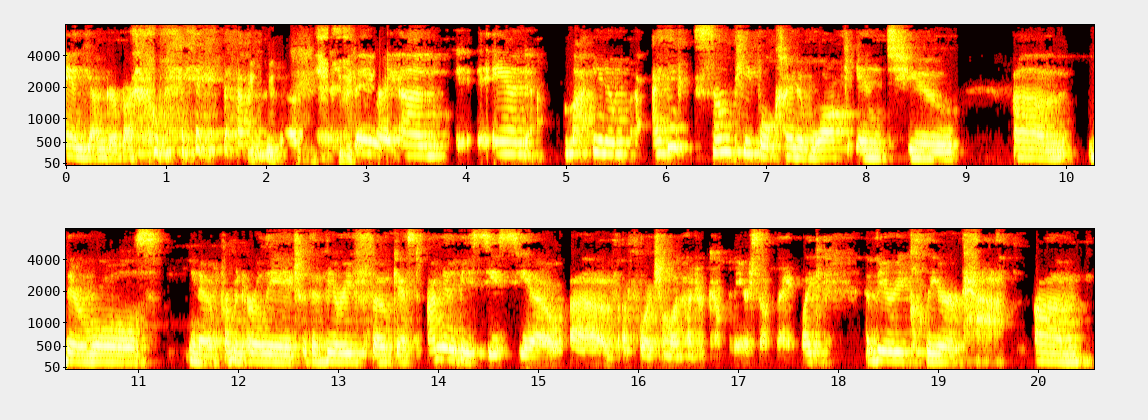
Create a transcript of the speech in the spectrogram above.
and younger, by the way. anyway, um, and my, you know, I think some people kind of walk into um, their roles, you know, from an early age with a very focused, I'm going to be CCO of a Fortune 100 company or something, like a very clear path. Um,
